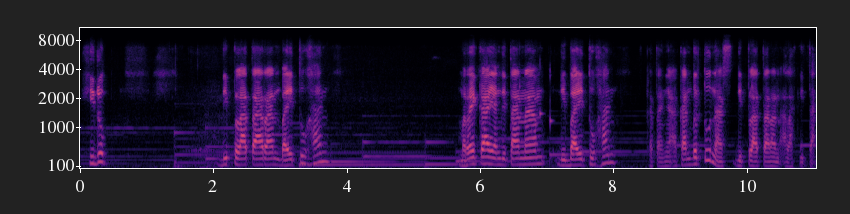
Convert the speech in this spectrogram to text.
hidup di pelataran bait Tuhan, mereka yang ditanam di bait Tuhan katanya akan bertunas di pelataran Allah kita.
